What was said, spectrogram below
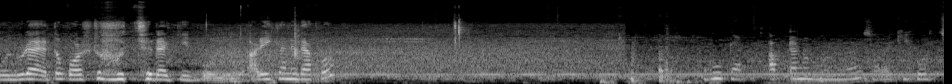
বন্ধুরা, এত কষ্ট হচ্ছে না কি বলব। আর এইখানে দেখো আফটারনুন বন্ধুরা, সবাই কী করছ?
